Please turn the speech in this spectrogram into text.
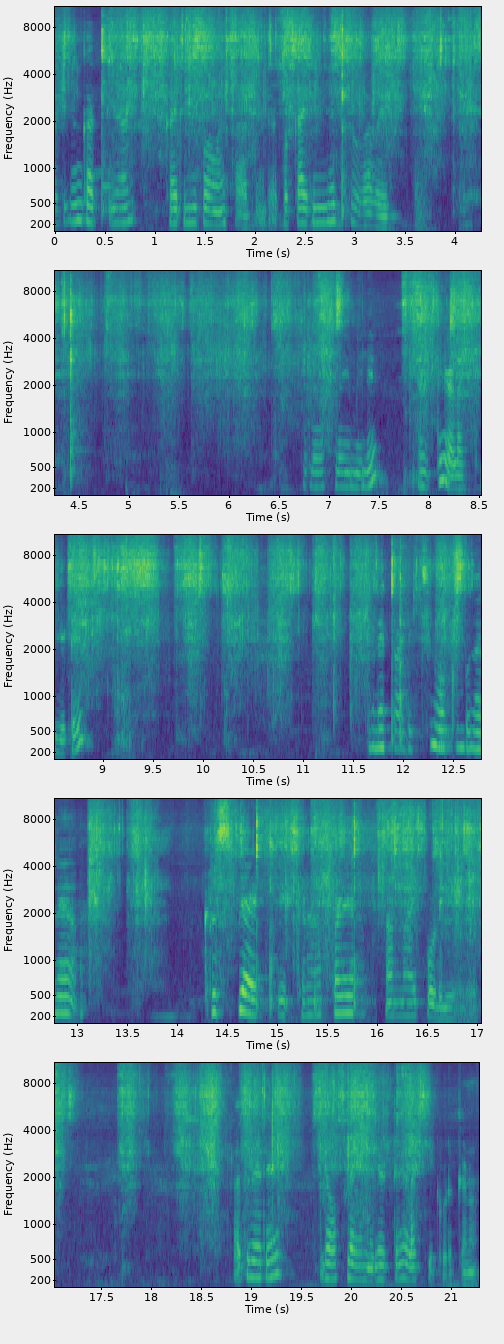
അധികം കത്തിയാൽ കരിഞ്ഞു പോകാൻ സാധ്യതയുണ്ട്. അപ്പോൾ കരിഞ്ഞ ചുവ വരും ലോ ഫ്ലെയിമിൽ ഇട്ട് ഇളക്കിയിട്ട് ഇങ്ങനെ കടിച്ച് നോക്കുമ്പോൾ ഇങ്ങനെ ക്രിസ്പി ആയിട്ടിരിക്കണം. അപ്പോഴേ നന്നായി പൊടിയുള്ളൂ. അതുവരെ ലോ ഫ്ലെയിമിലിട്ട് ഇളക്കി കൊടുക്കണം.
